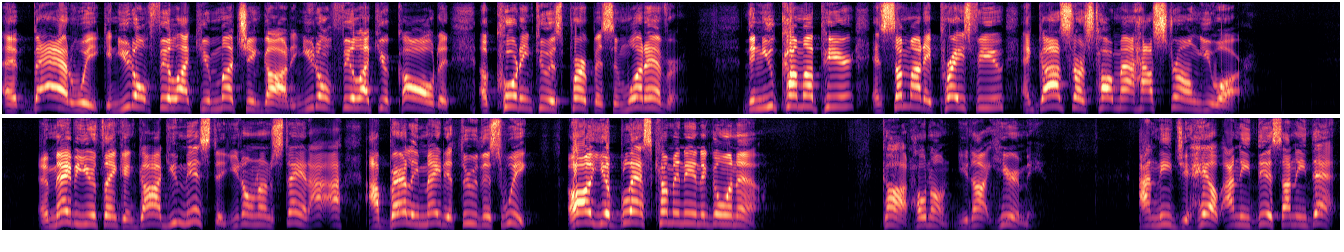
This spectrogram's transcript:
a bad week and you don't feel like you're much in God and you don't feel like you're called according to His purpose and whatever. Then you come up here and somebody prays for you, and God starts talking about how strong you are. And maybe you're thinking, God, you missed it. You don't understand. I, I, I barely made it through this week. Oh, you're blessed coming in and going out. God, hold on. You're not hearing me. I need your help. I need this. I need that.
